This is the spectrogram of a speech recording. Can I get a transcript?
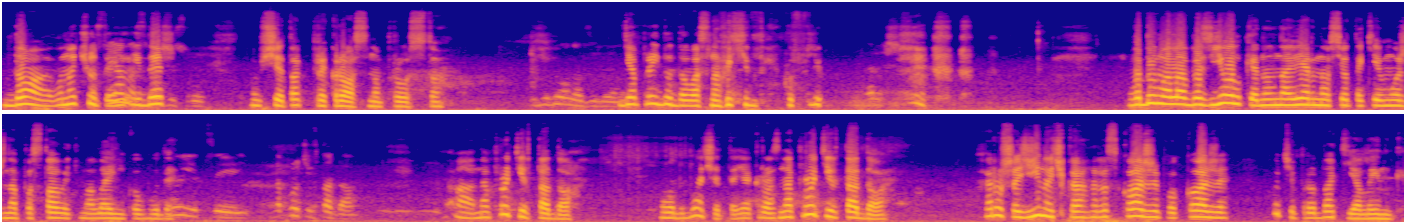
Да, воно чути, ідеш. Взагалі так прекрасно просто. Зелена, зелена. Я прийду до вас на вихідних куплю. Хорошо. Бо думала без йолки, ну, мабуть, все-таки можна поставити маленько буде. Ну і цей, напротив тада. А, напротив тада. От, бачите, якраз напротив тада. Хороша жіночка розкаже, покаже, хоче продати ялинки.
